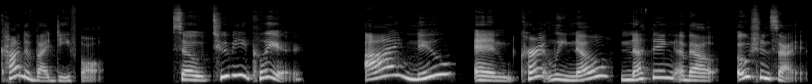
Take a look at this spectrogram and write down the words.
kind of by default. So, to be clear, I knew and currently know nothing about ocean science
